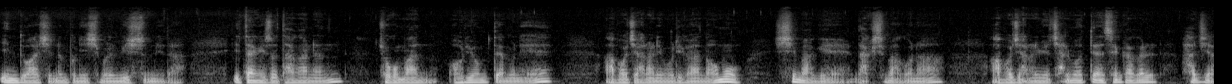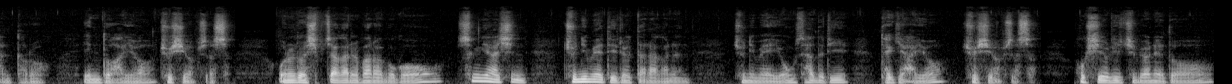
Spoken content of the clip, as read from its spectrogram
인도하시는 분이심을 믿습니다. 이 땅에서 당하는 조그만 어려움 때문에 아버지 하나님 우리가 너무 심하게 낙심하거나 아버지 하나님의 잘못된 생각을 하지 않도록 인도하여 주시옵소서. 오늘도 십자가를 바라보고 승리하신 주님의 뒤를 따라가는 주님의 용사들이 되게 하여 주시옵소서. 혹시 우리 주변에도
